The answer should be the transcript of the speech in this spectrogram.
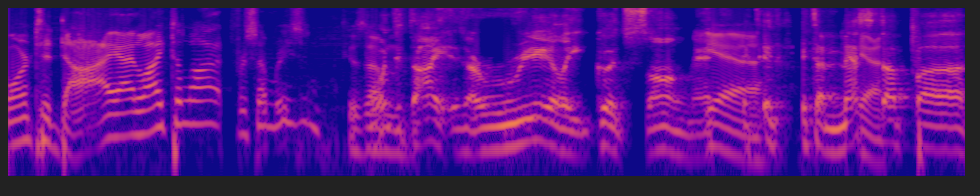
Born to Die, I liked a lot for some reason because Born to Die is a really good song, man. Yeah. It's, it's, it's a messed Yeah. up uh,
